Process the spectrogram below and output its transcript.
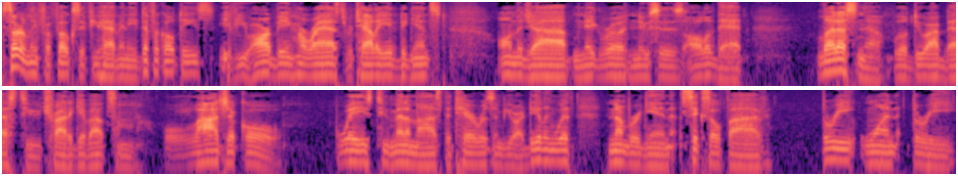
Certainly for folks, if you have any difficulties, if you are being harassed, retaliated against on the job, NIGRA, nooses, all of that, let us know. We'll do our best to try to give out some logical ways to minimize the terrorism you are dealing with. Number again, 605 313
